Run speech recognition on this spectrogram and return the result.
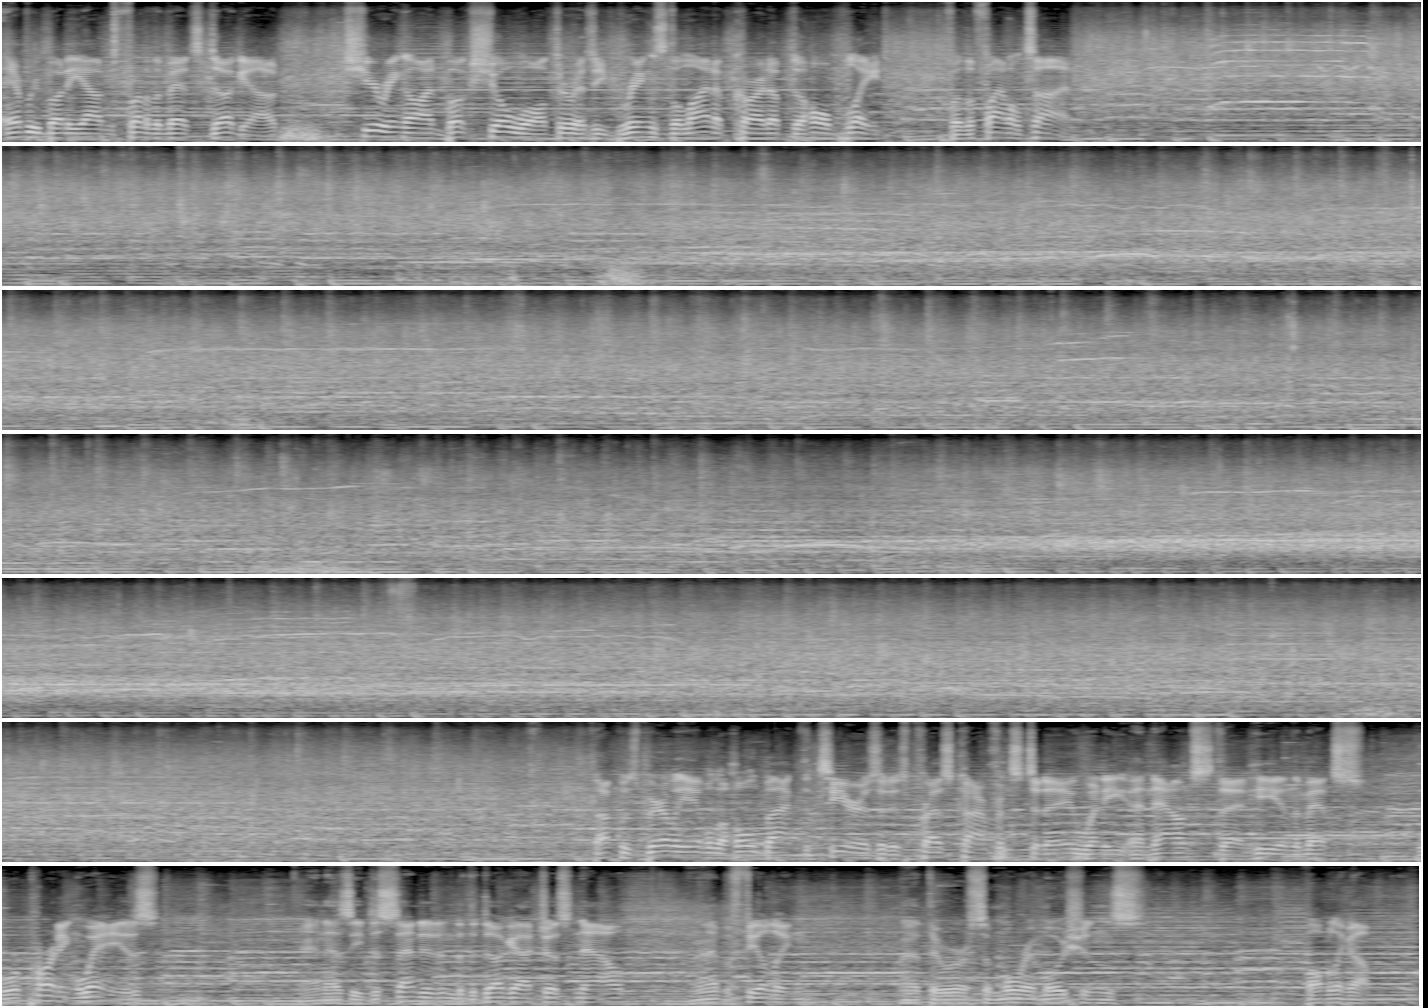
Everybody out in front of the Mets dugout cheering on Buck Showalter as he brings the lineup card up to home plate for the final time. Buck was barely able to hold back the tears at his press conference today when he announced that he and the Mets were parting ways. And as he descended into the dugout just now, I have a feeling that there were some more emotions bubbling up.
